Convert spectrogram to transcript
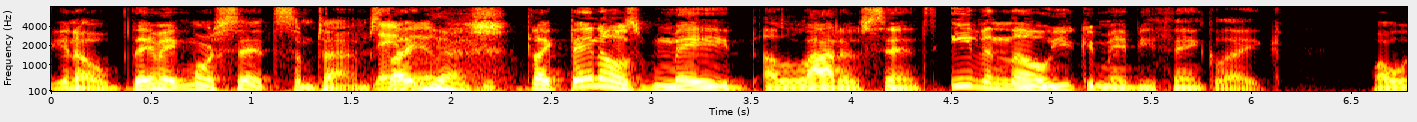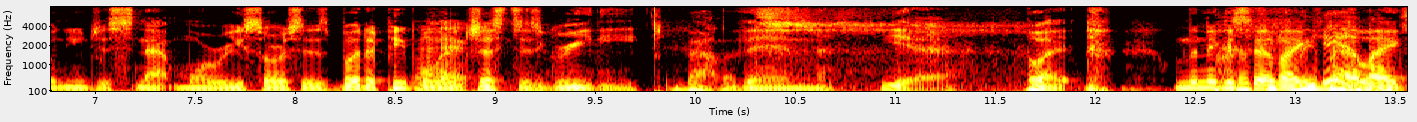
you know they make more sense sometimes. They like do. Yes. like Thanos made a lot of sense, even though you could maybe think like, why wouldn't you just snap more resources? But if people are just as greedy, Balance. then yeah. But when the nigga said Perfectly like, yeah, like.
